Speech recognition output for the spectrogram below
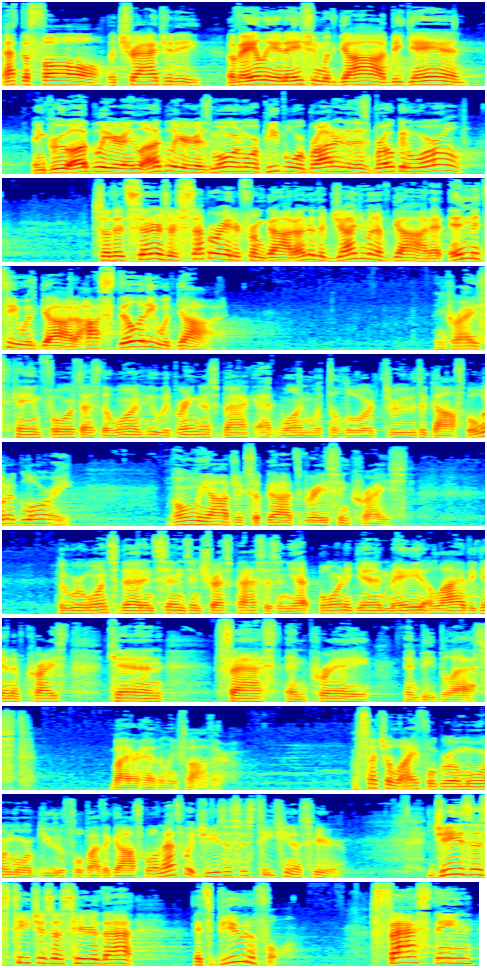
At the fall, the tragedy of alienation with God began and grew uglier and uglier as more and more people were brought into this broken world. So that sinners are separated from God, under the judgment of God, at enmity with God, a hostility with God. And Christ came forth as the one who would bring us back at one with the Lord through the gospel. What a glory! Only objects of God's grace in Christ, who were once dead in sins and trespasses and yet born again, made alive again of Christ, can fast and pray and be blessed by our Heavenly Father. Such a life will grow more and more beautiful by the gospel, and that's what Jesus is teaching us here. Jesus teaches us here that it's beautiful. Fasting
